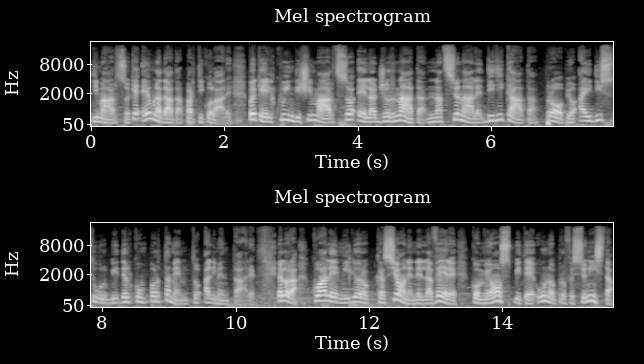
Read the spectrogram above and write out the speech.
di marzo, che è una data particolare, poiché il 15 marzo è la giornata nazionale dedicata proprio ai disturbi del comportamento alimentare. E allora, quale migliore occasione nell'avere come ospite un professionista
